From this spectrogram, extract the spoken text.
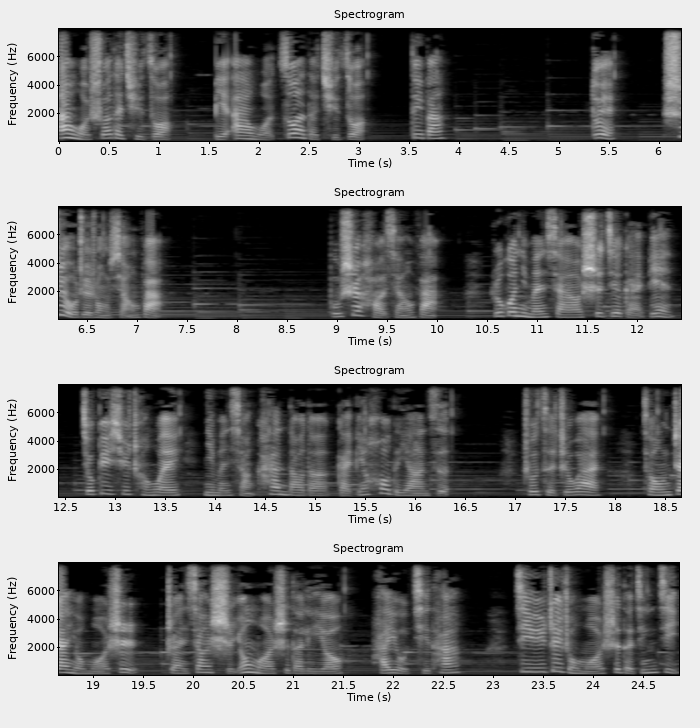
按我说的去做，别按我做的去做，对吧？对，是有这种想法，不是好想法。如果你们想要世界改变，就必须成为你们想看到的改变后的样子。除此之外，从占有模式转向使用模式的理由还有其他。基于这种模式的经济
